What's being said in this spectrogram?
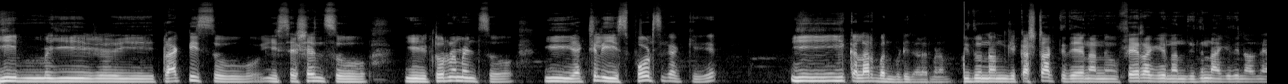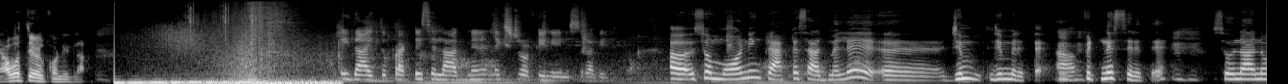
ಈ ಈ ಈ ಪ್ರಾಕ್ಟೀಸು ಈ ಸೆಷನ್ಸು ಈ ಟೂರ್ನಮೆಂಟ್ಸು ಈ ಆ್ಯಕ್ಚುಲಿ ಈ ಸ್ಪೋರ್ಟ್ಸ್ಗೆ ಹಾಕಿ ಈ ಈ ಕಲರ್ ಬಂದ್ಬಿಟ್ಟಿದ್ದಾಳೆ ಮೇಡಮ್ ಇದು ನನಗೆ ಕಷ್ಟ ಆಗ್ತಿದೆ ನಾನು ಫೇರ್ ಆಗಿ ನಂದು ಇದನ್ನಾಗಿದ್ದೀನಿ ಅದನ್ನ ಯಾವತ್ತೂ ಹೇಳ್ಕೊಂಡಿಲ್ಲ. ಇದಾಯ್ತು ಪ್ರಾಕ್ಟೀಸ್ ಎಲ್ಲ ಆದ್ಮೇಲೆ ನೆಕ್ಸ್ಟ್ ರೊಟೀನ್ ಏನು ಸರ್ ಅವಿದೆ ಸೊ ಮಾರ್ನಿಂಗ್ ಪ್ರಾಕ್ಟೀಸ್ ಆದಮೇಲೆ ಜಿಮ್ ಜಿಮ್ ಇರುತ್ತೆ. ಫಿಟ್ನೆಸ್ ಇರುತ್ತೆ. ಸೊ ನಾನು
